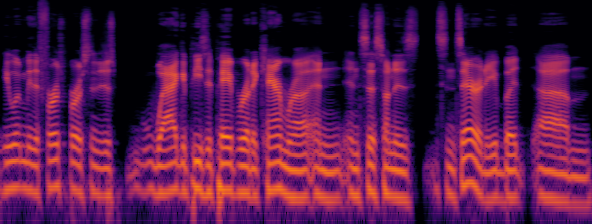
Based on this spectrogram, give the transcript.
he wouldn't be the first person to just wag a piece of paper at a camera and insist on his sincerity, but, um,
